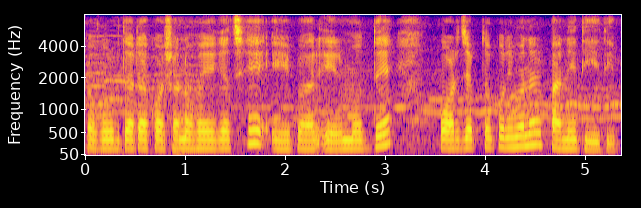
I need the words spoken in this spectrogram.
তো গুড়দাটা কষানো হয়ে গেছে। এবার এর মধ্যে পর্যাপ্ত পরিমাণের পানি দিয়ে দিব।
